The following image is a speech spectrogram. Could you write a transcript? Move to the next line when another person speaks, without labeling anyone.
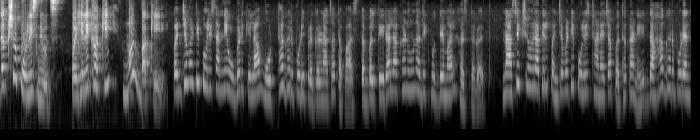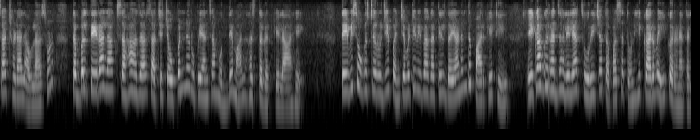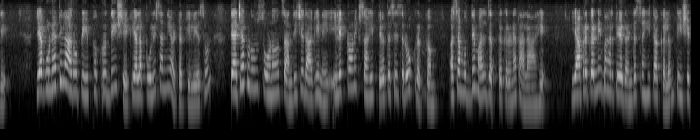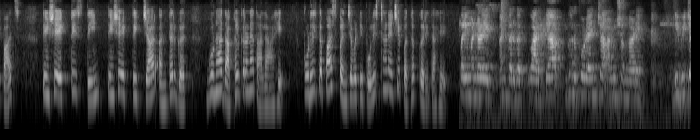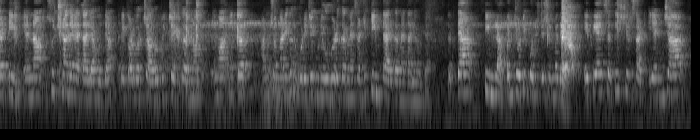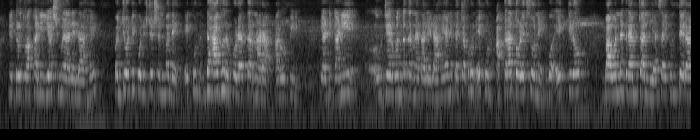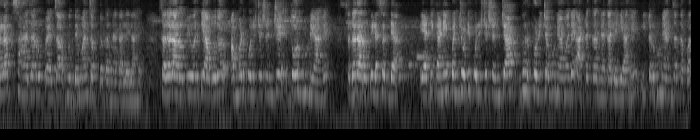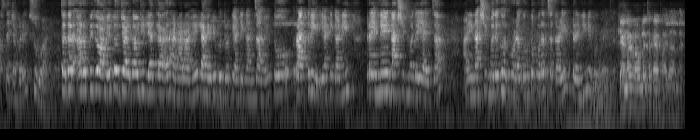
दक्ष police news. पहिले खाकी मग बाकी.
पंचवटी पोलिसांनी उघड केला मोठा घरपोडी प्रकरणाचा तपास. तब्बल तेरा लाखांहून अधिक मुद्देमाल हस्तगत. नाशिक शहरातील पंचवटी पोलीस ठाण्याच्या पथकाने दहा घरपोड्यांचा छडा लावला असून तब्बल तेरा लाख सहा हजार सातशे चौपन्न रुपयांचा मुद्देमाल हस्तगत केला आहे. तेवीस ऑगस्ट रोजी पंचवटी विभागातील दयानंद पार्क येथील एका घरात झालेल्या चोरीच्या तपासातून ही कारवाई करण्यात आली. या गुन्ह्यातील आरोपी फखरुद्दीन शेख याला पोलिसांनी अटक केली असून त्याच्याकडून सोनं चांदीचे दागिने इलेक्ट्रॉनिक साहित्य तसेच रोख रक्कम असा मुद्देमाल जप्त करण्यात आला आहे. या प्रकरणी भारतीय दंडसंहिता कलम तीनशे पाच तीनशे एकतीस तीन तीनशे एकतीस चार अंतर्गत गुन्हा दाखल करण्यात आला आहे. पुढील तपास पंचवटी पोलीस ठाण्याचे पथक करीत आहे.
परिमंडळ एक अंतर्गत वाढत्या घरफोड्यांच्या अनुषंगाने डीबीच्या टीम यांना सूचना देण्यात आल्या होत्या. रेकॉर्डवरचे आरोपी चेक करणं किंवा इतर अनुषंगाने घरफोडीचे गुन्हे उघड करण्यासाठी टीम तयार करण्यात आल्या होत्या. तर त्या टीमला पंचवटी पोलीस स्टेशनमध्ये A P I Satish Shirsat यांच्या नेतृत्वाखाली यश मिळालेलं आहे. पंचवटी पोलीस स्टेशनमध्ये एकूण दहा घरफोड्या करणारा आरोपी या ठिकाणी जेरबंद करण्यात आलेला आहे आणि त्याच्याकडून एकूण अकरा तोळे सोने व एक किलो बावन्न ग्रॅम चांदी असा एकूण तेरा लाख सहा हजार रुपयाचा मुद्देमाल जप्त करण्यात आलेला आहे. सदर आरोपीवरती अगोदर अंबड पोलीस स्टेशनचे दोन गुन्हे आहेत. सदर आरोपीला सध्या या ठिकाणी पंचवटी पोलीस स्टेशनच्या घरफोडीच्या गुन्ह्यामध्ये अटक करण्यात आलेली आहे. इतर गुन्ह्यांचा तपास त्याच्याकडे सुरू आहे. सदर आरोपी जो आहे तो जळगाव जिल्ह्यातला राहणारा आहे. लाहेरी बुद्रुक या ठिकाणचा आहे. तो रात्री या ठिकाणी ट्रेनने नाशिकमध्ये यायचा आणि नाशिकमध्ये घरफोड्या करून तो परत सकाळी ट्रेनने निघून जायचा.
कॅमेरा लावल्याचा काय फायदा
आला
